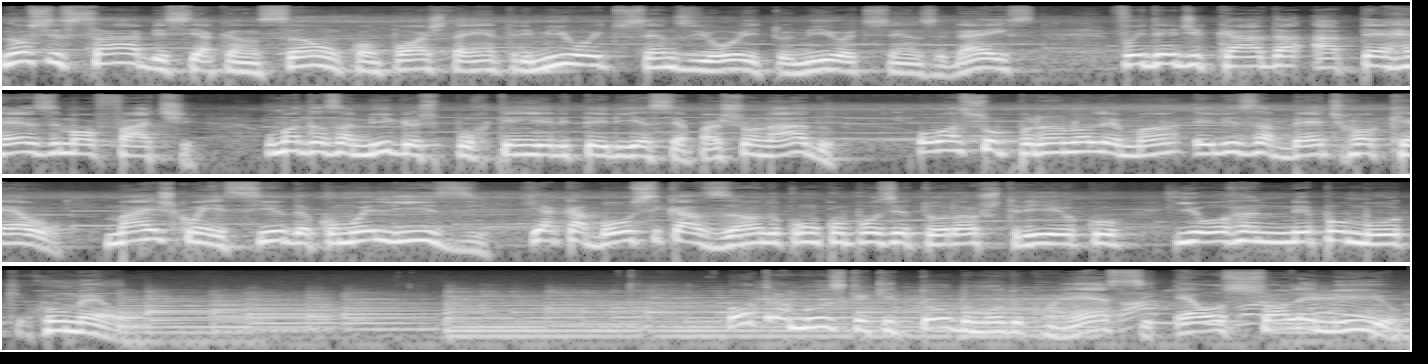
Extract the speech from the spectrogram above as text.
Não se sabe se a canção, composta entre 1808 e 1810, foi dedicada a Thérèse Malfatti, uma das amigas por quem ele teria se apaixonado ou a soprano alemã Elisabeth Rockel, mais conhecida como Elise, que acabou se casando com o compositor austríaco Johann Nepomuk Hummel. Outra música que todo mundo conhece é o Sole Mio,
